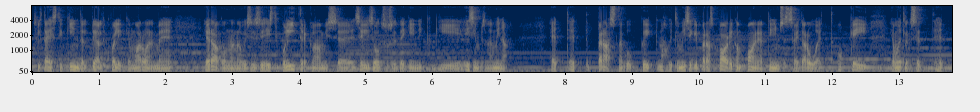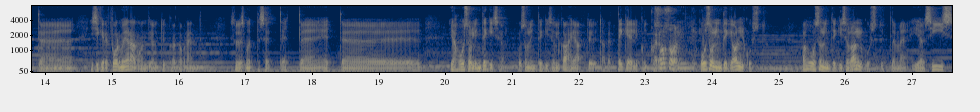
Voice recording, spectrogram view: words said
see oli täiesti kindlalt teadlik valik ja ma arvan, et me erakonnana või siis Eesti poliitreklaamis sellise otsuse tegin ikkagi esimesena mina et, et pärast nagu kõik noh, ütleme isegi pärast paari kampaaniat inimesed said aru, et okei okay, ja ma ütleks, et, et äh, isegi Reformierakond ei olnud tükk aega bränd. selles mõttes, et, et, et äh, jah, Osolin tegi seal, Osolin tegi seal ka head tööd, aga tegelikult. kas pärast, Osolin tegi? Osolin tegi algust Osolin tegi seal algust, ütleme, ja siis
